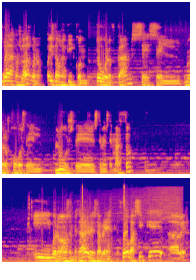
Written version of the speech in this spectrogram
Hola consolados, bueno, hoy estamos aquí con Tower of Guns, es el, uno de los juegos del Plus de este mes de marzo. Y bueno, vamos a empezar, es la primera vez que juego, así que, a ver.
